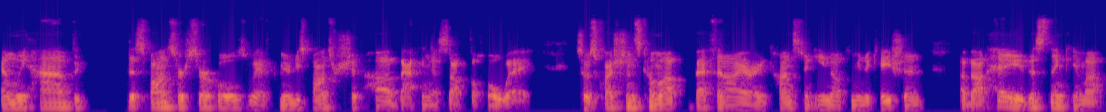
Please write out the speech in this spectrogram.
And we have the, the sponsor circles, we have community sponsorship hub backing us up the whole way. So as questions come up, Beth and I are in constant email communication about, hey, this thing came up.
